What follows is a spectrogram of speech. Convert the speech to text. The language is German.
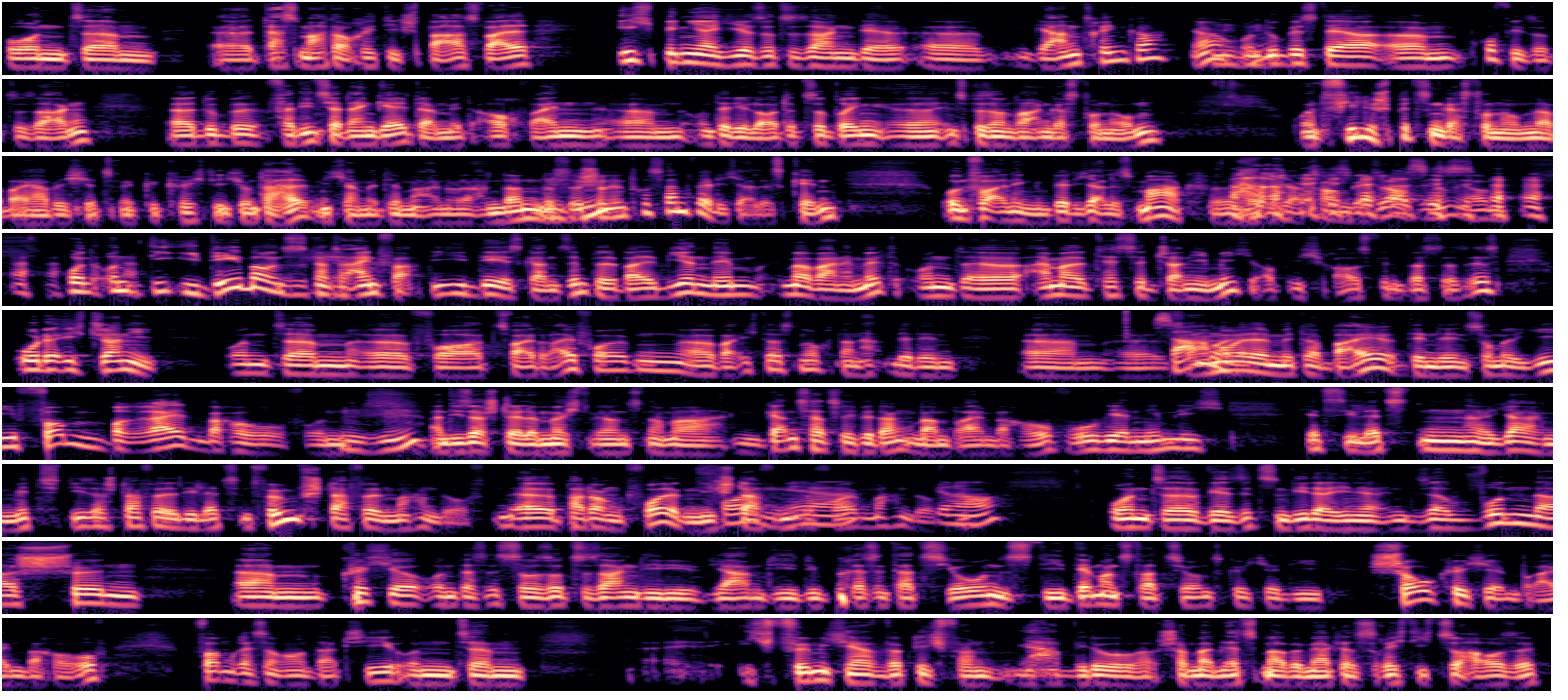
Und ähm, äh, das macht auch richtig Spaß, weil ich bin ja hier sozusagen der äh, Gerntrinker, ja, Mhm. und du bist der ähm, Profi sozusagen. Äh, du verdienst ja dein Geld damit, auch Wein ähm, unter die Leute zu bringen, äh, insbesondere an Gastronomen. Und viele Spitzengastronomen dabei habe ich jetzt mitgekriegt. Ich unterhalte mich ja mit dem einen oder anderen. Das Mhm. ist schon interessant, wer dich alles kennt. Und vor allen Dingen, wer dich alles mag. Das habe ich ja kaum geglaubt. Ja, und, und die Idee bei uns ist ganz einfach. Die Idee ist ganz simpel, weil wir nehmen immer Weine mit und äh, einmal testet Gianni mich, ob ich rausfinde, was das ist, oder ich Gianni. Und ähm, äh, vor zwei, drei Folgen äh, war ich das noch. Dann hatten wir den ähm, äh, Samuel. Samuel. mit dabei, den, den Sommelier vom Breidenbacher Hof. Und Mhm. an dieser Stelle möchten wir uns nochmal ganz herzlich bedanken beim Breidenbacher Hof, wo wir nämlich jetzt die letzten, äh, ja, mit dieser Staffel die letzten fünf Staffeln machen durften. Äh, pardon, Folgen, nicht Folgen, Staffeln, ja. Folgen machen durften. Genau. Und äh, wir sitzen wieder hier in dieser wunderschönen ähm, Küche und das ist so sozusagen die, ja, die, die Präsentations-, die Demonstrationsküche, die Showküche im Breidenbacher Hof vom Restaurant Daci. Und ähm, ich fühle mich ja wirklich von, ja, wie du schon beim letzten Mal bemerkt hast, richtig zu Hause.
